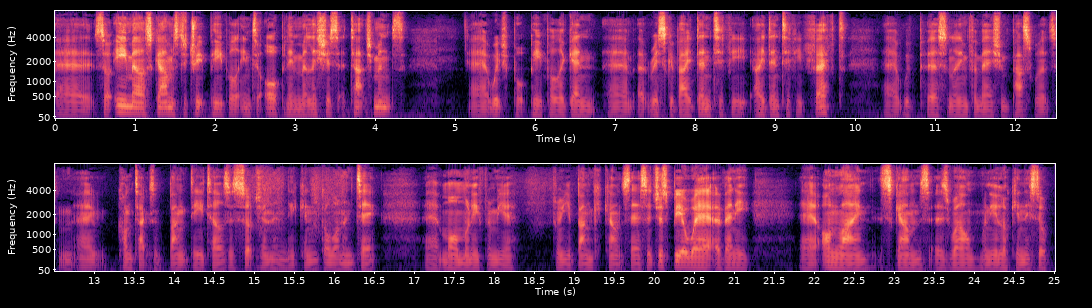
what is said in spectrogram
Uh, so email scams to trick people into opening malicious attachments uh, which put people again um, at risk of identity identity theft uh, with personal information, passwords, and uh, contacts of bank details as such, and then they can go on and take uh, more money from your from your bank accounts there. So just be aware of any uh, online scams as well when you're looking this up.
